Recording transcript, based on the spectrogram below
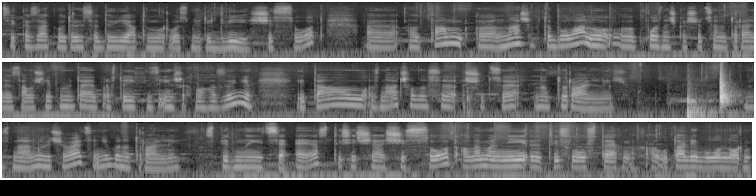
Ці казаки у 39 розмірі 2600, е, але там е, начебто була ну, позначка, що це натуральний замш. Я пам'ятаю просто їх із інших магазинів, і там значилося, що це натуральний. Не знаю, ну відчувається ніби натуральний. Спідниця S 1600, але мені е, тисло у стегнах, а у талії було норм.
